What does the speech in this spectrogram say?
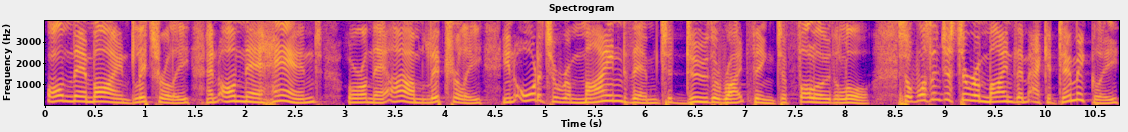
on their mind, literally, and on their hand or on their arm, literally, in order to remind them to do the right thing, to follow the law. So it wasn't just to remind them academically,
